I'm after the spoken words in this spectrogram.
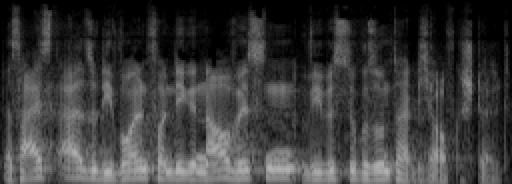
das heißt also, die wollen von dir genau wissen, wie bist du gesundheitlich aufgestellt.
